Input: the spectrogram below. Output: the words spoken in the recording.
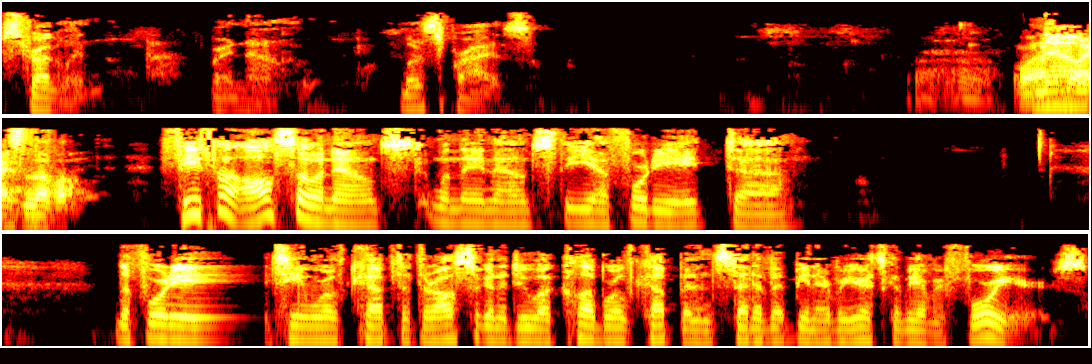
struggling right now. What a surprise! Why, Now- why is level FIFA also announced when they announced the uh, 48 uh, the 48 team World Cup that they're also going to do a Club World Cup, and instead of it being every year, it's going to be every four years.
